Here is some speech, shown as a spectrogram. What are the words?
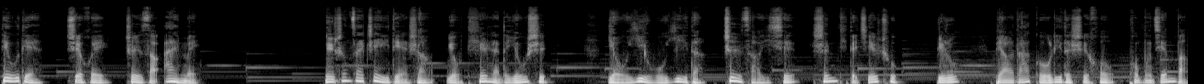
第五点，学会制造暧昧。女生在这一点上有天然的优势，有意无意的制造一些身体的接触，比如表达鼓励的时候碰碰肩膀，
